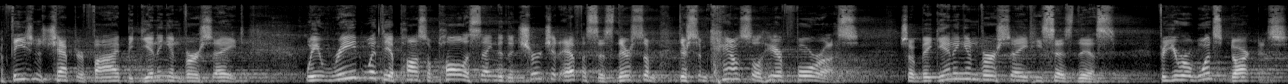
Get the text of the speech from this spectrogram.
Ephesians chapter 5, beginning in verse 8. We read what the Apostle Paul is saying to the church at Ephesus. There's some, there's some counsel here for us. So, beginning in verse 8, he says this For you were once darkness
